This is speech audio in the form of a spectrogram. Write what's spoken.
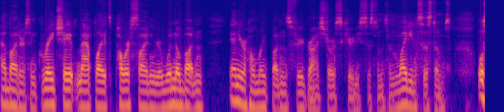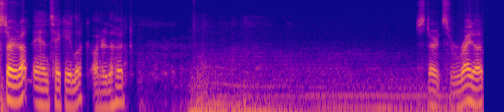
headliner's in great shape, map lights, power slide rear window button, and your home link buttons for your garage door security systems and lighting systems. We'll start it up and take a look under the hood. starts right up,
